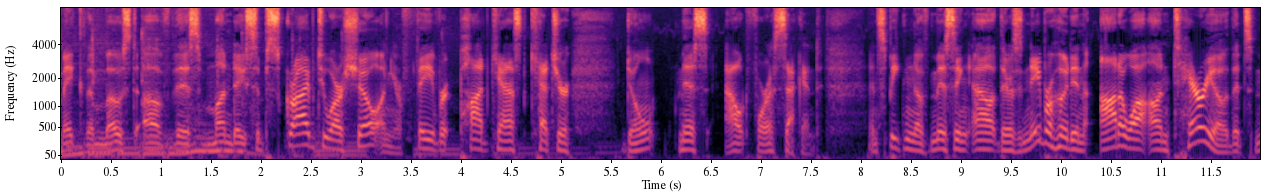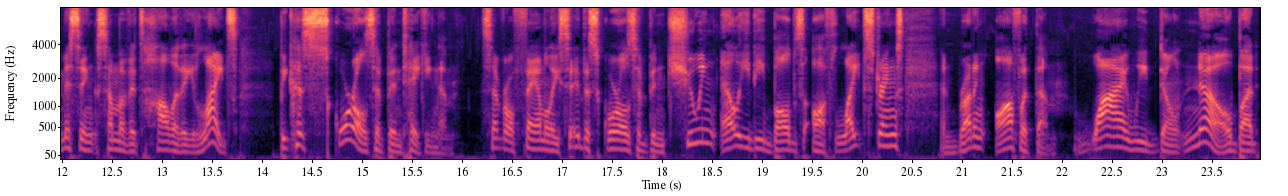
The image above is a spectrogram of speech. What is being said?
Make the most of this Monday. Subscribe to our show on your favorite podcast catcher. Don't miss out for a second. And speaking of missing out, there's a neighborhood in Ottawa, Ontario that's missing some of its holiday lights because squirrels have been taking them. Several families say the squirrels have been chewing LED bulbs off light strings and running off with them. Why, we don't know, but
